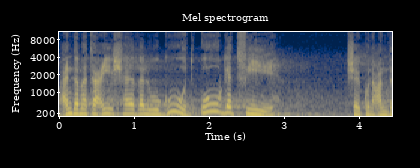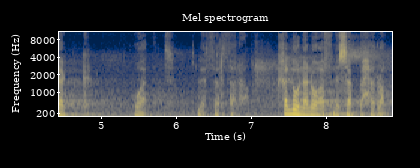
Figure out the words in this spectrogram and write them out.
وعندما تعيش هذا الوجود أوجد فيه مش هيكون عندك وقت للثرثرة. خلونا نقف نسبح الرب.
